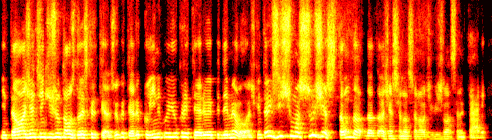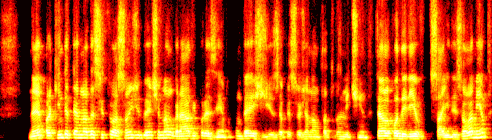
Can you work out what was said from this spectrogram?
Então, a gente tem que juntar os dois critérios, o critério clínico e o critério epidemiológico. Então, existe uma sugestão da, da Agência Nacional de Vigilância Sanitária né, para que em determinadas situações de doente não grave, por exemplo, com 10 dias a pessoa já não está transmitindo. Então, ela poderia sair do isolamento,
